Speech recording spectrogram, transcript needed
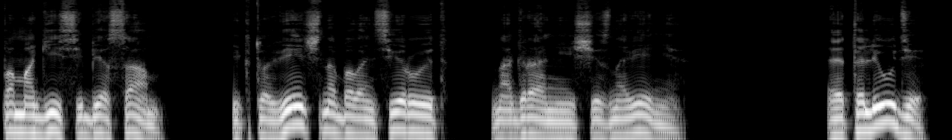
«Помоги себе сам», и кто вечно балансирует на грани исчезновения. Это люди,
